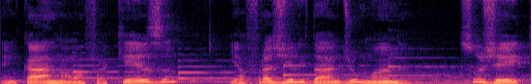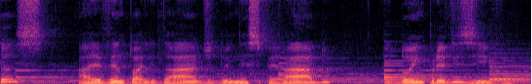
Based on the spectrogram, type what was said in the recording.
Encarnam a fraqueza e a fragilidade humana, sujeitas à eventualidade do inesperado e do imprevisível.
